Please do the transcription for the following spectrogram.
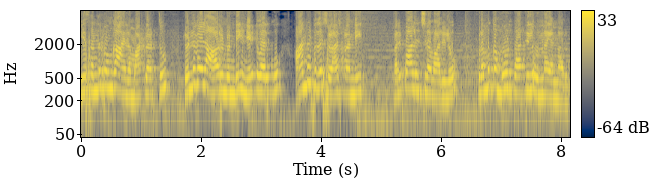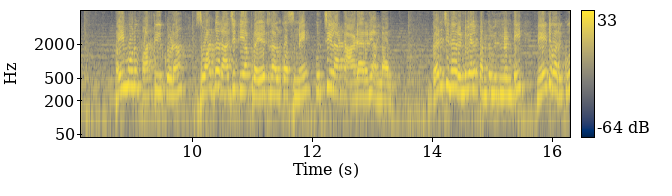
ఈ సందర్భంగా ఆయన మాట్లాడుతూ రెండు వేల ఆరు నుండి నేటి వరకు ఆంధ్రప్రదేశ్ రాష్ట్రాన్ని పరిపాలించిన వారిలో ప్రముఖ మూడు పార్టీలు ఉన్నాయన్నారు. పై మూడు పార్టీలు కూడా స్వార్థ రాజకీయ ప్రయోజనాల కోసమే కుర్చీలాట ఆడారని అన్నారు. గడిచిన రెండు వేల పంతొమ్మిది నుండి నేటి వరకు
